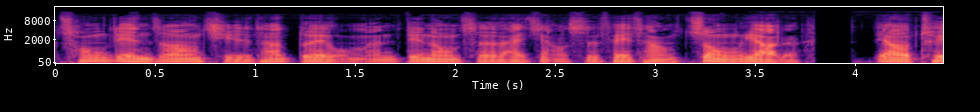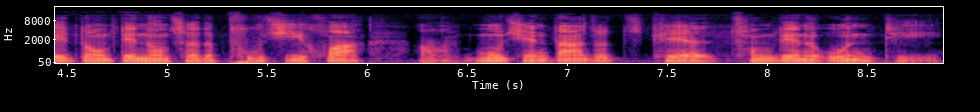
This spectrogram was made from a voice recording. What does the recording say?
充电桩其实它对我们电动车来讲是非常重要的。要推动电动车的普及化啊，目前大家都 care 充电的问题，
